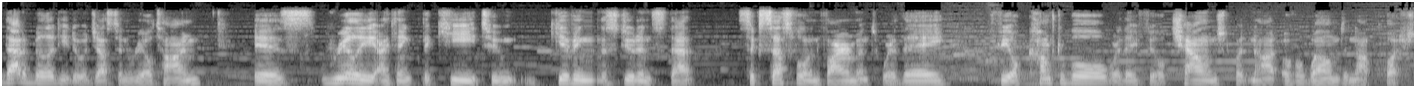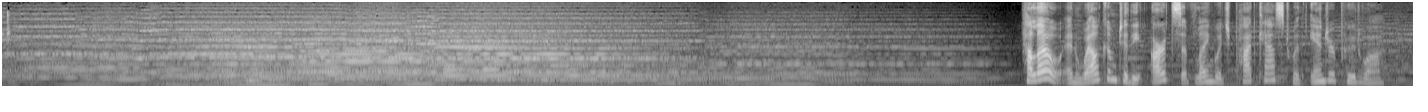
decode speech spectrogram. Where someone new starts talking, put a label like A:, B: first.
A: that ability to adjust in real time is really, I think, the key to giving the students that successful environment where they feel comfortable, where they feel challenged but not overwhelmed and not pushed.
B: Hello, and welcome to the Arts of Language podcast with Andrew Pudewa,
